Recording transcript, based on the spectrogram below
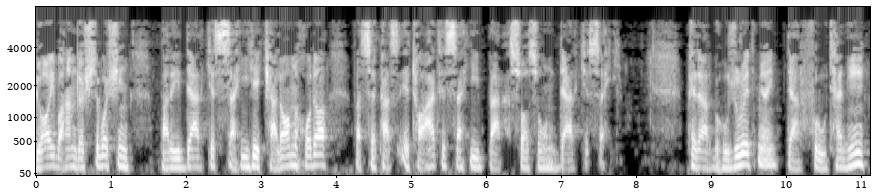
دعایی با هم داشته باشیم برای درک صحیح کلام خدا و سپس اطاعت صحیح بر اساس اون درک صحیح. پدر به حضورت میاییم. در فروتنی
